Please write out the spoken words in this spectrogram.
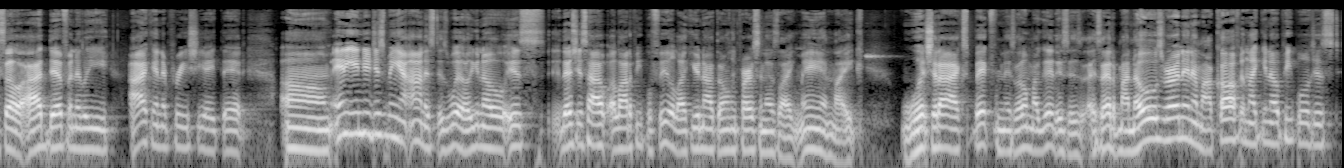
so. I definitely I can appreciate that. Um, and, and you're just being honest as well. You know, it's that's just how a lot of people feel. Like you're not the only person that's like, man, like what should I expect from this? Oh my goodness, is is that my nose running? Am I coughing? Like you know, people just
